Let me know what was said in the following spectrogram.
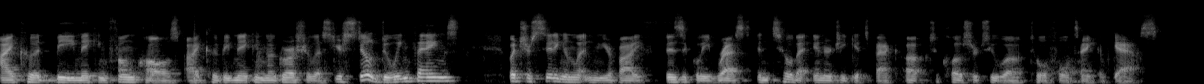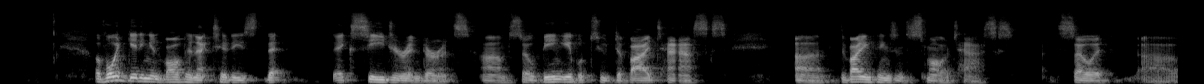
I could be making phone calls. I could be making a grocery list. You're still doing things, but you're sitting and letting your body physically rest until that energy gets back up to closer to a, to a full tank of gas. Avoid getting involved in activities that exceed your endurance. Um, so being able to divide tasks, uh, dividing things into smaller tasks. So if uh,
